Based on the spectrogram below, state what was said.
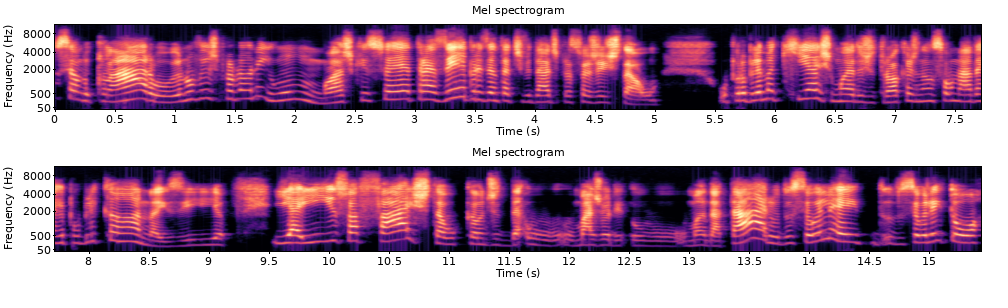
sendo claro, eu não vejo problema nenhum, eu acho que isso é trazer representatividade para sua gestão. O problema é que as moedas de trocas não são nada republicanas e e aí isso afasta o candida o majori o o mandatário do seu elei do seu eleitor,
